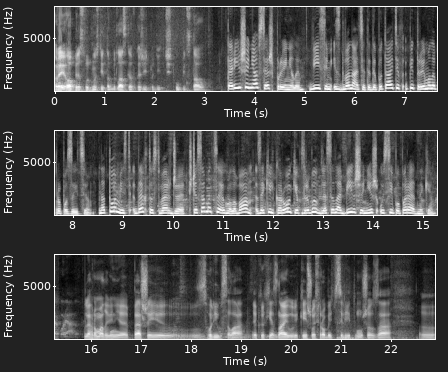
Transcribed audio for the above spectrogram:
при його присутності, то, будь ласка, вкажіть тоді чітку підставу. Та рішення все ж прийняли. Вісім із 12 депутатів підтримали пропозицію. Натомість дехто стверджує, що саме цей голова за кілька років зробив для села більше ніж усі попередники. Для громади він є перший з голів села, яких я знаю, який щось робить в селі, тому що за, е,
